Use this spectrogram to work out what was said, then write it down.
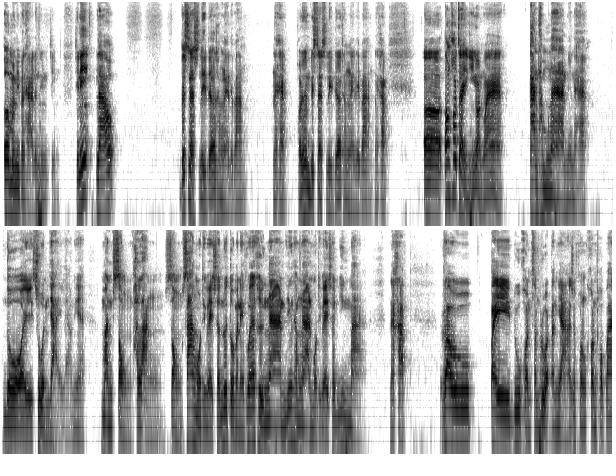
เออมันมีปัญหาเรื่องนี้จริง ๆ ทีนี้แล้ว business leader ทำไงได้บ้างนะฮะคนที่เป็น business leader ทำไงได้บ้างนะครับเอ่อต้องเข้าใจอย่างนี้ก่อนว่า การทำงานเนี่ยนะฮะโดยส่วนใหญ่แล้วเนี่ยมันส่งพลังส่งสร้าง motivation ด้วยตัวมันเองพูดง่ายคืองานยิ่งทำงาน motivation ยิ่งมานะครับ เรา ไปดูผลสำรวจบางอย่างแล้วจะค้นคนพบว่า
